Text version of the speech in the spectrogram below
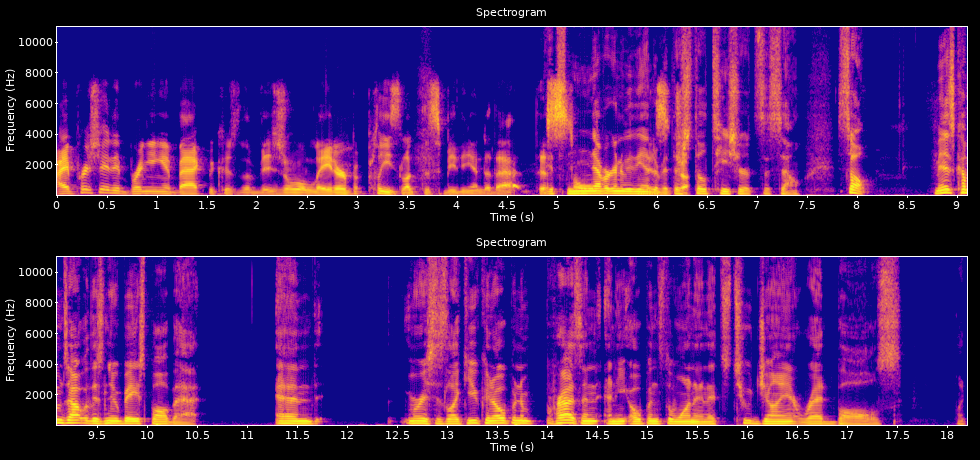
I appreciated bringing it back because of the visual later, but please let this be the end of that. This It's whole never going to be the end of it. There's still T-shirts to sell. So, Miz comes out with his new baseball bat, and Maryse is like, "You can open a present," and he opens the one, and it's two giant red balls. Like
